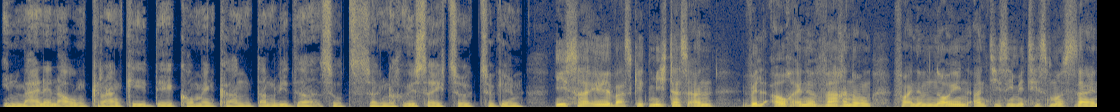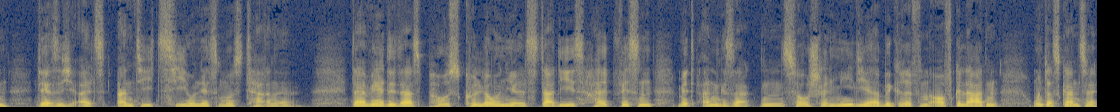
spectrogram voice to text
in meinen Augen kranke Idee kommen kann, dann wieder sozusagen nach Österreich zurückzugehen. Israel, was geht mich das an, will auch eine Warnung vor einem neuen Antisemitismus sein, der sich als Antizionismus tarne. Da werde das Post-Colonial Studies Halbwissen mit angesagten Social-Media-Begriffen aufgeladen und das Ganze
